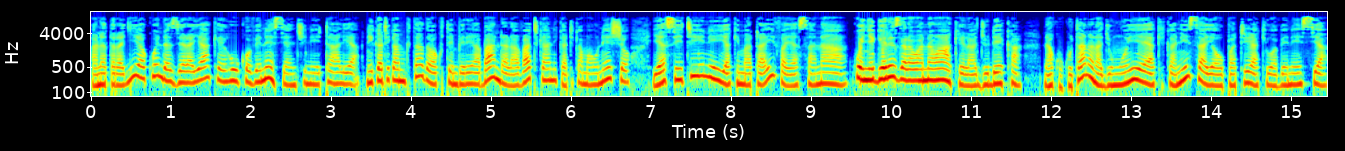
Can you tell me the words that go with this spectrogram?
anatarajia kwenda ziara yake huko Venesia nchini Italia. Ni katika muktadha wa kutembelea banda la Vatikani katika maonyesho ya sitini ya kimataifa ya sanaa kwenye gereza la wanawake la Judeka na kukutana na jumuiya ya kikanisa ya upatriaki wa Venesia,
